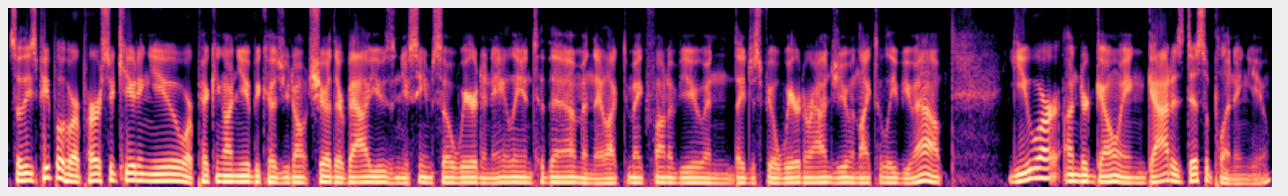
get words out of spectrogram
So these people who are persecuting you or picking on you because you don't share their values and you seem so weird and alien to them and they like to make fun of you and they just feel weird around you and like to leave you out you are undergoing, God is disciplining you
